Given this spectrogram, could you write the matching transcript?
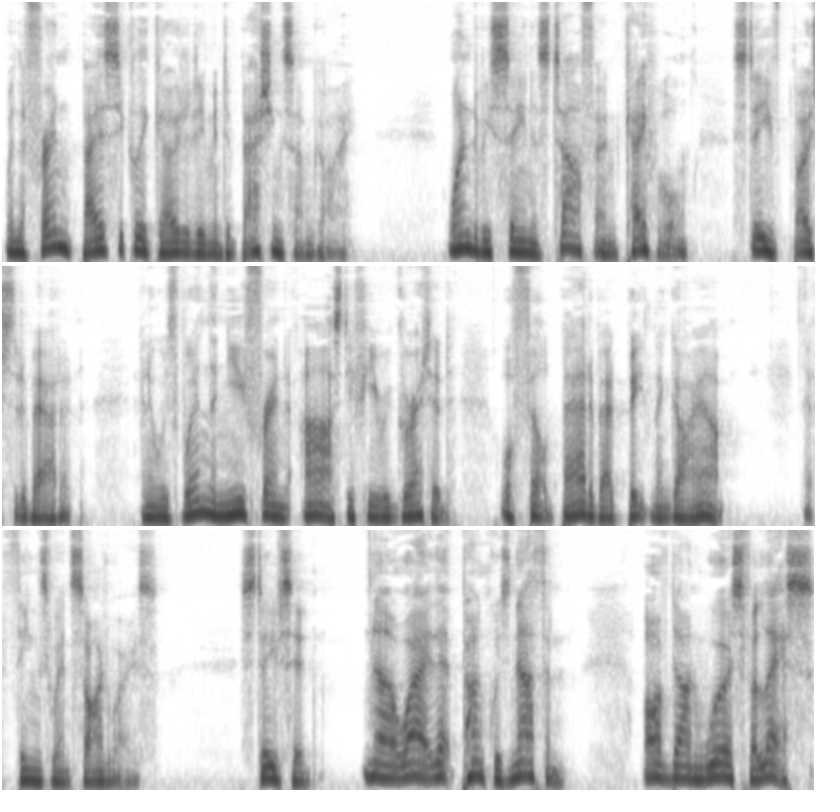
When the friend basically goaded him into bashing some guy. Wanted to be seen as tough and capable, Steve boasted about it, and it was when the new friend asked if he regretted or felt bad about beating the guy up that things went sideways. Steve said, No way, that punk was nothing. I've done worse for less.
